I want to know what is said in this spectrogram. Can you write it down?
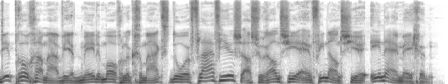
Dit programma werd mede mogelijk gemaakt door Flavius Assurantie en Financiën in Nijmegen.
